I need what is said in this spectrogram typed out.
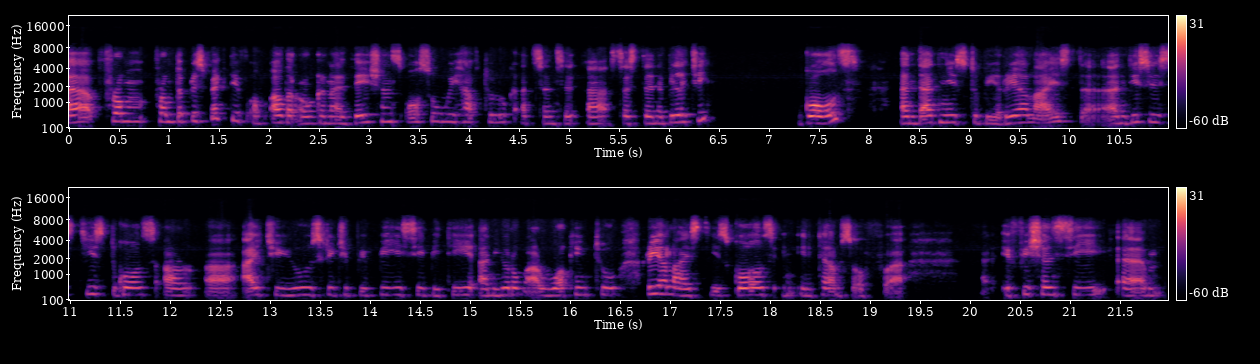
Uh, from, from the perspective of other organizations, also we have to look at uh, sustainability goals, and that needs to be realized. and this is these goals are uh, ITU, 3GPP, CEPT, and Europe are working to realize these goals in, in terms of uh, efficiency, um,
